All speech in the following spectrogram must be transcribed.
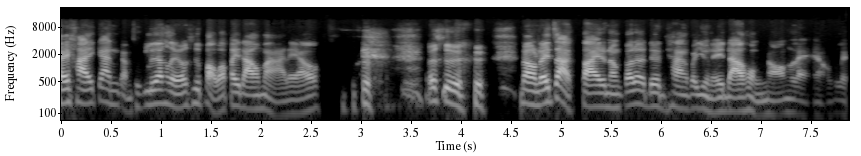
คล้าย ๆ กันกับทุกเรื่องเลยก็คือบอกว่าไปดาวหมาแล้ว ก็คือน้องได้จากไปแล้วน้องก็เดินทางไปอยู่ในดาวของน้องแล้วอะไร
